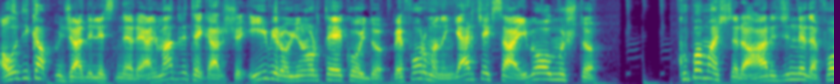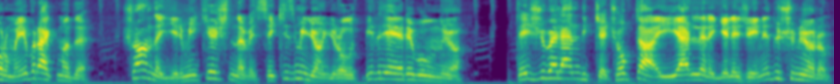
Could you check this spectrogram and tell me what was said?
Audi Cup mücadelesinde Real Madrid'e karşı iyi bir oyun ortaya koydu ve formanın gerçek sahibi olmuştu. Kupa maçları haricinde de formayı bırakmadı. Şu anda 22 yaşında ve 8 milyon euroluk bir değeri bulunuyor. Tecrübelendikçe çok daha iyi yerlere geleceğini düşünüyorum.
